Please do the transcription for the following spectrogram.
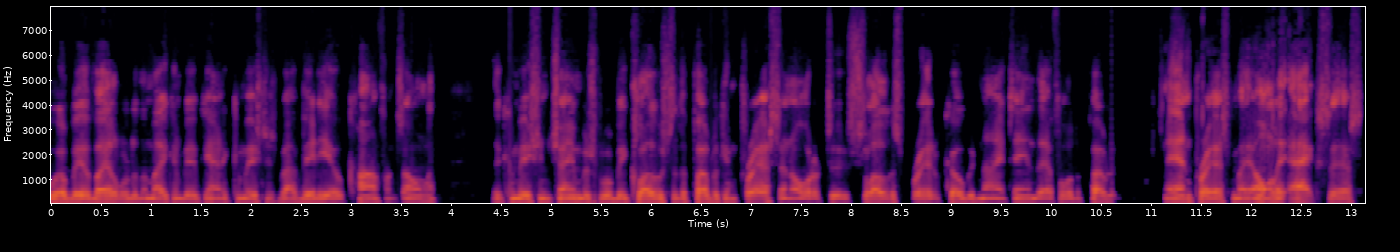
will be available to the Macon Bibb County Commissioners by video conference only. The commission chambers will be closed to the public and press in order to slow the spread of COVID 19. Therefore, the public and press may only access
